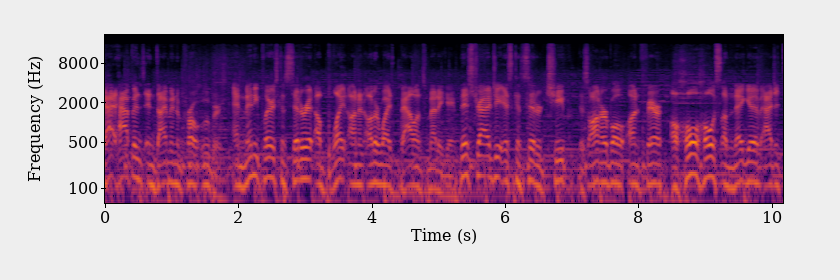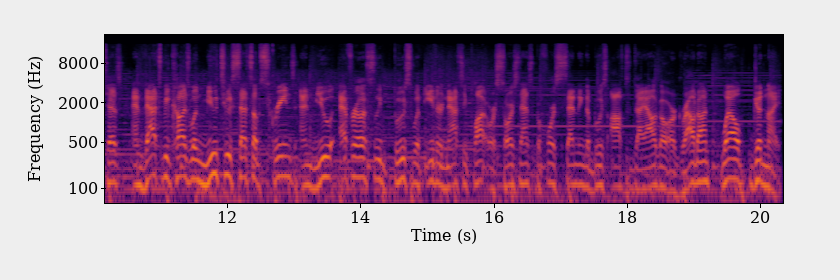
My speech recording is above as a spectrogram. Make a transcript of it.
that happens in Diamond and Pearl Ubers, and many players consider it a blight on an otherwise balanced metagame. This strategy is considered cheap, dishonorable, unfair, a whole host of negative adjectives, and that's because when Mewtwo sets up screens and Mew effortlessly boosts with either Nasty Plot or Swords Dance before sending the boost off to Dialga or Groudon, well, good night.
